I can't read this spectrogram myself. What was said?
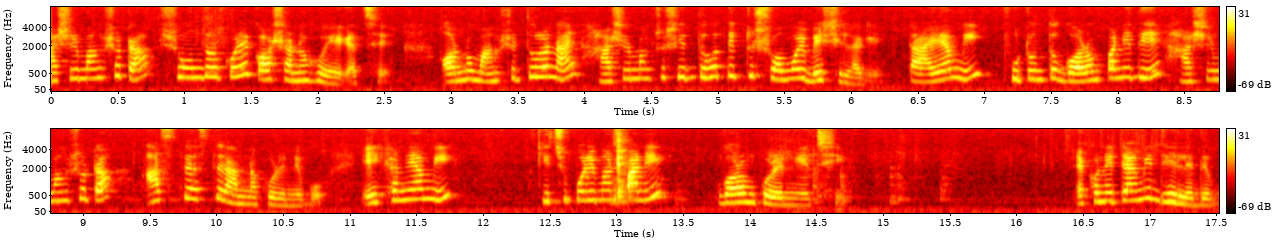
হাঁসের মাংসটা সুন্দর করে কষানো হয়ে গেছে। অন্য মাংসের তুলনায় হাঁসের মাংস সিদ্ধ হতে একটু সময় বেশি লাগে। তাই আমি ফুটন্ত গরম পানি দিয়ে হাঁসের মাংসটা আস্তে আস্তে রান্না করে নেব। এইখানে আমি কিছু পরিমাণ পানি গরম করে নিয়েছি। এখন এটা আমি ঢেলে দেব।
